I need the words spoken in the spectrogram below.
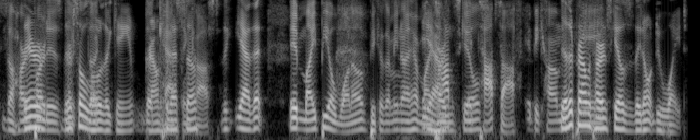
scales? the hard they're, part is they're the- so the- low the game the ground for that casting stuff. cost. The- yeah, that It might be a one of because I mean I have my Yeah. hardened Top- scales. It tops off. It becomes the other problem with hardened scales is they don't do white.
